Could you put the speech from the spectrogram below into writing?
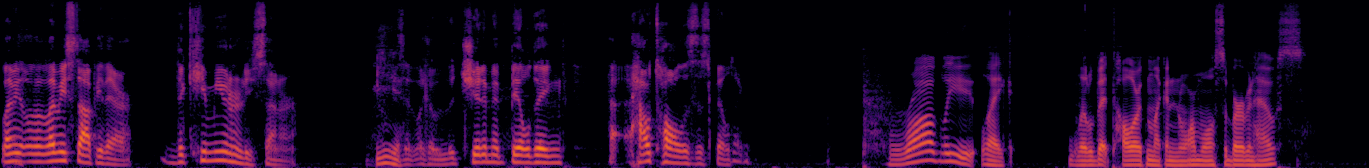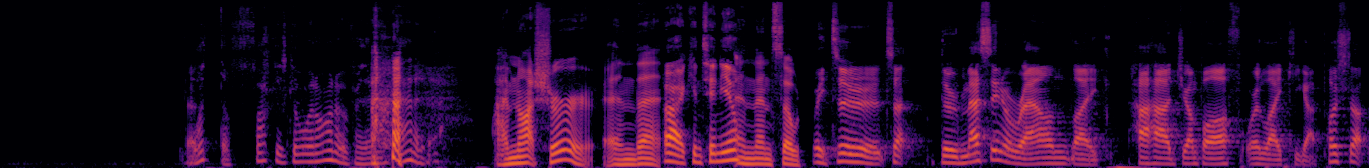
Let me let me stop you there. The community center yeah, is it like a legitimate building? H- How tall is this building? probably like a little bit taller than like a normal suburban house What the fuck is going on over there in Canada? i'm not sure and then All right, continue. and then so Wait, so, so they're messing around like haha jump off or like he got pushed up.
